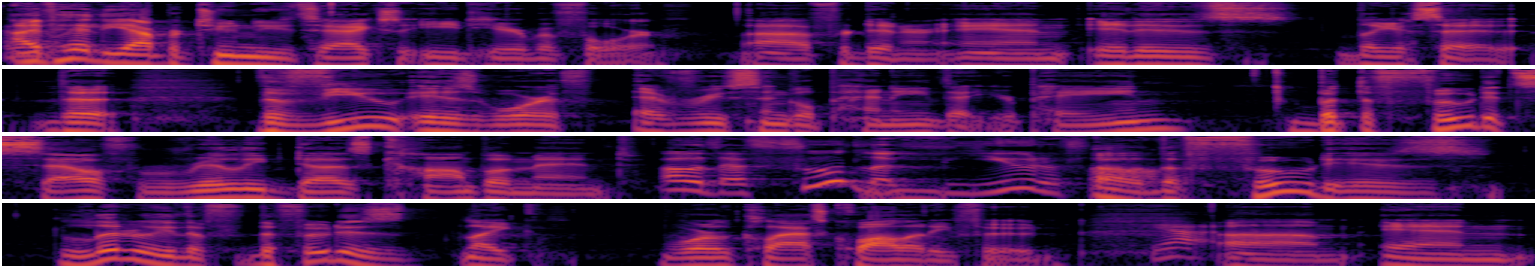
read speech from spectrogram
I I've would had the opportunity to actually eat here before uh, for dinner, and it is like I said the the view is worth every single penny that you're paying, but the food itself really does complement. Oh, the food looked beautiful. Oh, the food is literally the the food is like world class quality food. Yeah. Um, and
